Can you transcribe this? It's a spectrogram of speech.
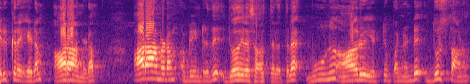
இருக்கிற இடம் ஆறாம் இடம். ஆறாம் இடம் அப்படின்றது ஜோதிட சாஸ்திரத்தில் மூணு ஆறு எட்டு பன்னெண்டு துர்ஸ்தானம்.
